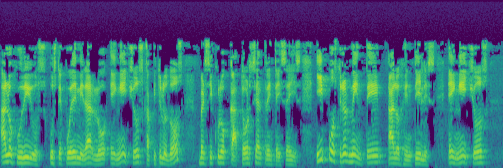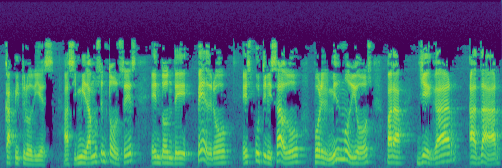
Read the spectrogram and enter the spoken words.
a los judíos. Usted puede mirarlo en Hechos capítulo 2, versículo 14 al 36. Y posteriormente a los gentiles, en Hechos capítulo 10. Así miramos entonces en donde Pedro es utilizado por el mismo Dios para llegar a dar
